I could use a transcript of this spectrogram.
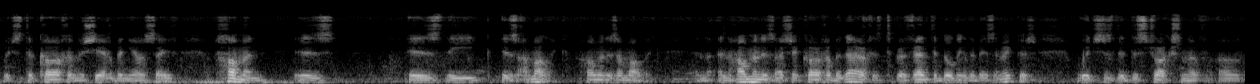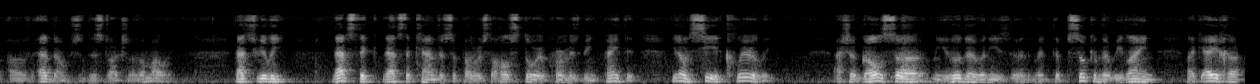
which is the Koach of Mashiach ben Yosef. Haman is is the is Amalek. Haman is Amalek. And, and Haman is Asher Korach Baderach is to prevent the building of the Beis Hamikdash, which is the destruction of, of, of Edom, which is the destruction of Amalek. That's really that's the that's the canvas upon which the whole story of Purim is being painted. You don't see it clearly, Asher Golsa Yehuda when he's uh, with the psukim that we learn like Eicha,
